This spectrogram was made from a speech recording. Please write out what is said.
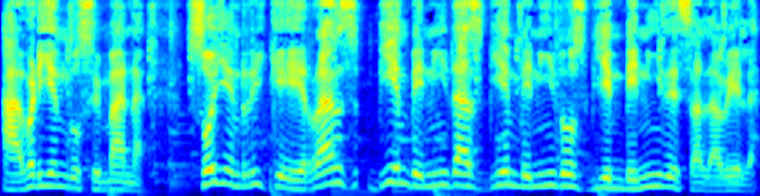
abriendo semana. Soy Enrique Herranz. Bienvenidas, bienvenidos, bienvenides a la vela.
